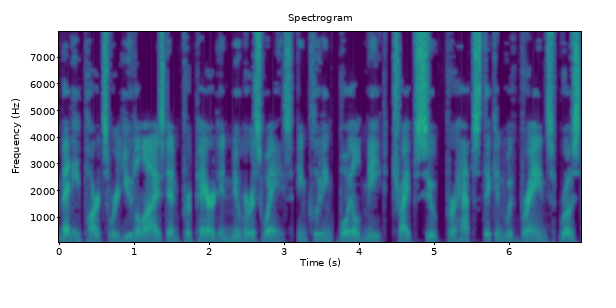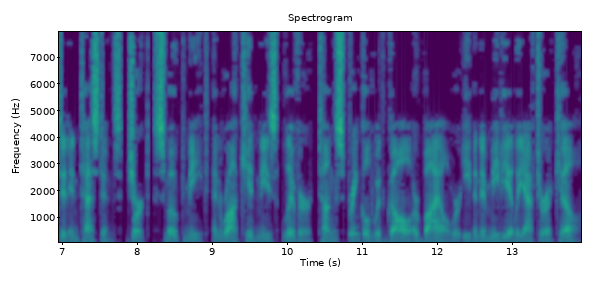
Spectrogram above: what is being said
Many parts were utilized and prepared in numerous ways, including, boiled meat, tripe soup perhaps thickened with brains, roasted intestines, jerked, smoked meat, and raw kidneys, liver, tongue sprinkled with gall or bile were eaten immediately after a kill.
